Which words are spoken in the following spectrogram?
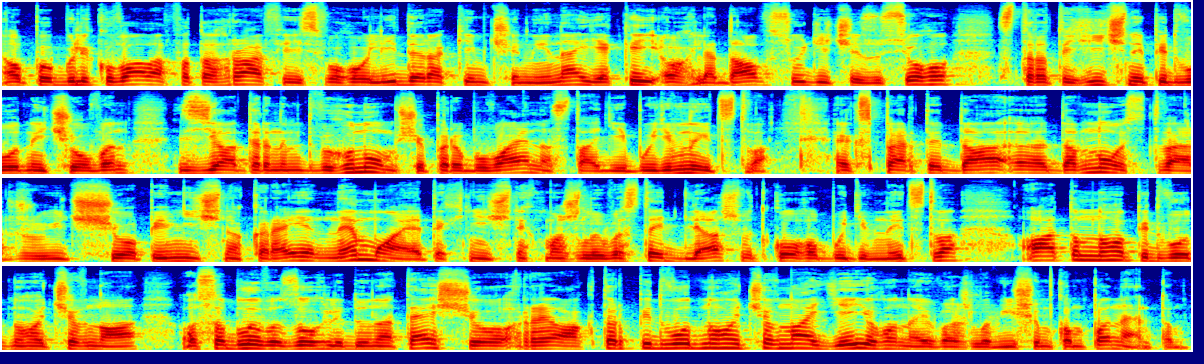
опублікувала фотографії свого лідера Кім Чен Іна, який оглядав, судячи з усього, стратегічний підводний човен з ядерним двигуном, що перебуває на стадії будівництва. Експерти да, е, давно стверджують, що Північна Корея не має технічних можливостей для швидкого будівництва атомного підводного човна, особливо з огляду на те, що реактор підводного човна є його найважливішим компонентом.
